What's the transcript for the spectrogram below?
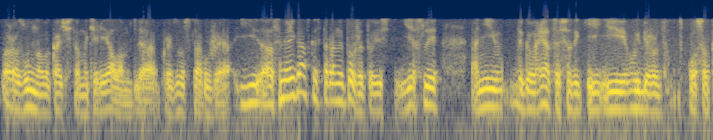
разумного качества материалом для производства оружия. И а с американской стороны тоже, то есть если они договорятся все-таки и выберут способ,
